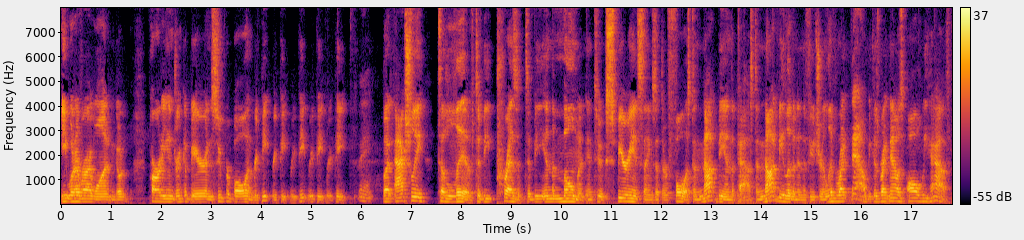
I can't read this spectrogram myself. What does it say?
eat whatever I want and go to party and drink a beer and Super Bowl and repeat, repeat, repeat, repeat, repeat. Right. But actually to live, to be present, to be in the moment and to experience things at their fullest and not be in the past and not be living in the future and live right now because right now is all we have.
